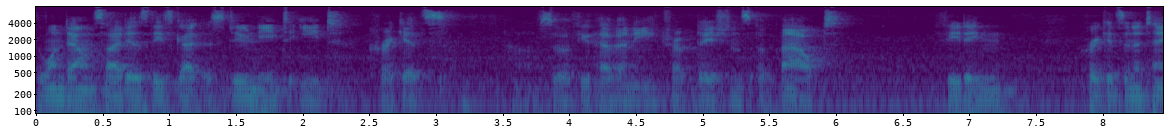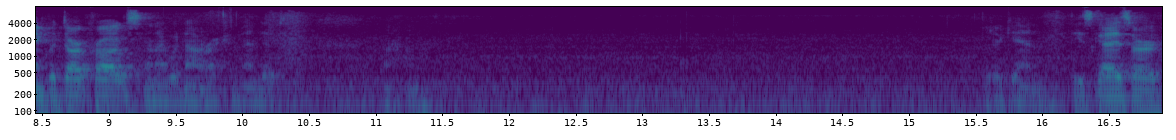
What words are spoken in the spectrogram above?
the one downside is these guys do need to eat crickets. Uh, so if you have any trepidations about feeding crickets in a tank with dart frogs, then I would not recommend it. Again. These guys are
